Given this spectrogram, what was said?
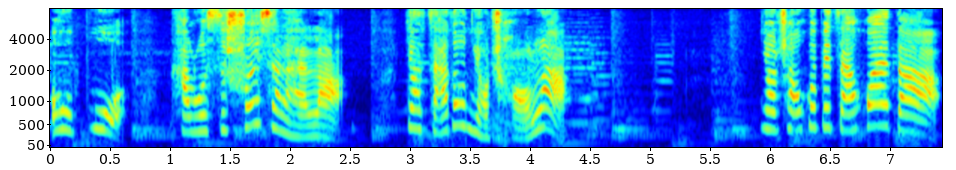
哦不，卡洛斯摔下来了，要砸到鸟巢了。鸟巢会被砸坏的，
